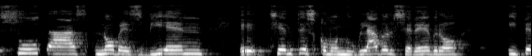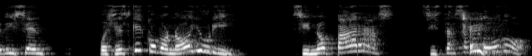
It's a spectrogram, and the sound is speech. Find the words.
Sudas, no ves bien, eh, sientes como nublado el cerebro y te dicen, pues es que como no, Yuri, si no paras, si estás a todo,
